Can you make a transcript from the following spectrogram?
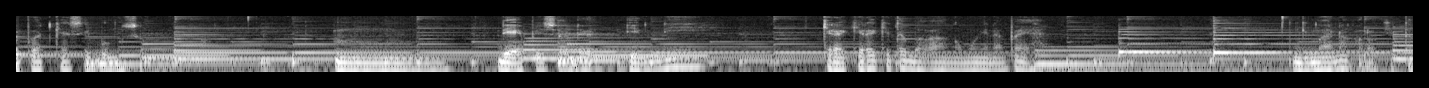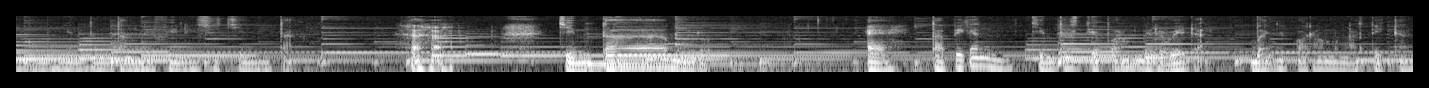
podcast si bungsu hmm, Di episode ini Kira-kira kita bakal ngomongin apa ya? Gimana kalau kita ngomongin tentang definisi cinta? cinta mulu Eh, tapi kan cinta setiap orang beda-beda Banyak orang mengartikan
